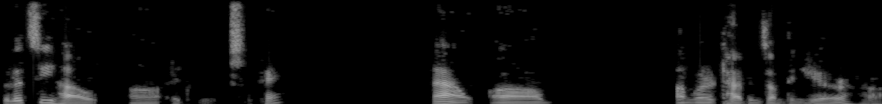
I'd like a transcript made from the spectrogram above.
So let's see how uh, it works. Okay. Now, uh, I'm going to type in something here. Uh,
